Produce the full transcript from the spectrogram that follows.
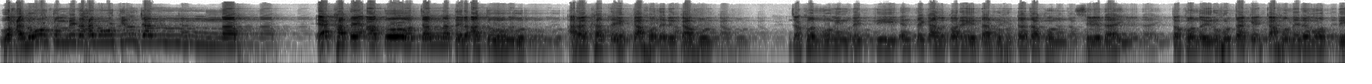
من حنوت الجنة এক হাতে আতর, জান্নাতের আতর, আর এক হাতে কাফনের কাফন। যখন মুমিন ব্যক্তি ইন্তেকাল করে, তার রুহটা যখন ছেড়ে দেয়, তখন ওই রুহটাকে কাফনের মধ্যে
